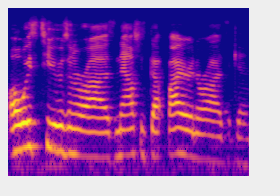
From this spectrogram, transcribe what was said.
always tears in her eyes. Now she's got fire in her eyes again.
